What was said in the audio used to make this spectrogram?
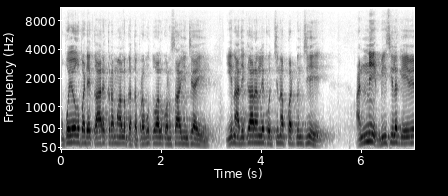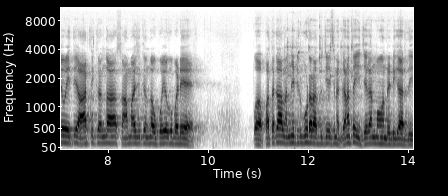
ఉపయోగపడే కార్యక్రమాలు గత ప్రభుత్వాలు కొనసాగించాయి. ఈయన అధికారంలోకి వచ్చినప్పటి నుంచి అన్ని బీసీలకు ఏవేవైతే ఆర్థికంగా సామాజికంగా ఉపయోగపడే పథకాలన్నిటిని కూడా రద్దు చేసిన ఘనత ఈ జగన్మోహన్ రెడ్డి గారిది.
